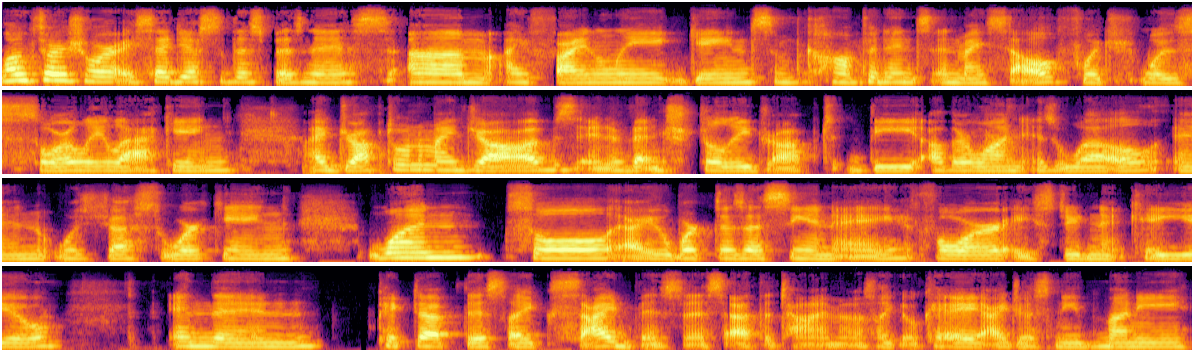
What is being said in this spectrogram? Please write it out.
long story short, I said yes to this business. Um, I finally gained some confidence in myself, which was sorely lacking. I dropped one of my jobs and eventually dropped the other one as well, and was just working one sole. I worked as a CNA for a student at KU, and then picked up this like side business at the time. I was like, okay, I just need money.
